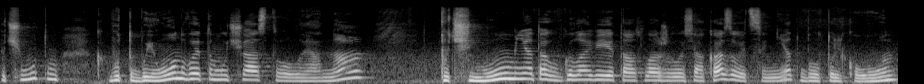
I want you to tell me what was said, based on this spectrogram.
почему-то как будто бы и он в этом участвовал, и она. Почему у меня так в голове это отложилось? А оказывается, нет, был только он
